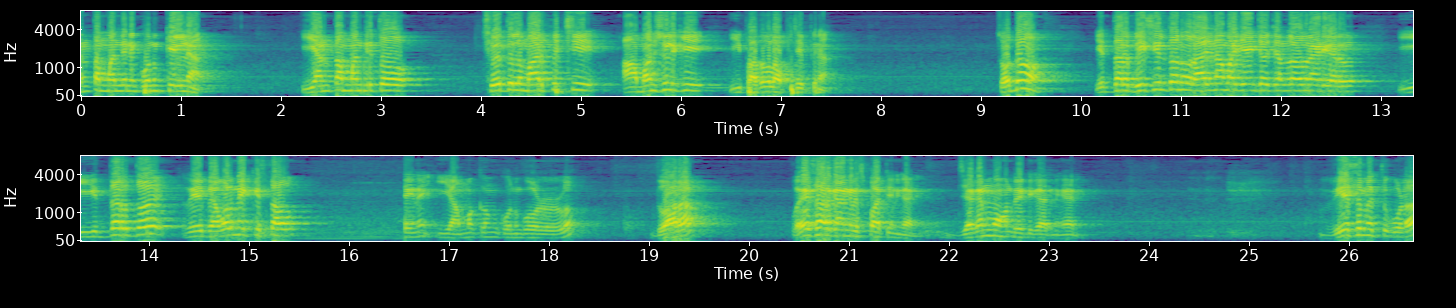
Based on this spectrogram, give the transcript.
ఎంతమందిని కొనుక్కెళ్ళినా ఎంతమందితో చేతులు మార్పిచ్చి ఆ మనుషులకి ఈ పదవులు అప్పచెప్పిన. చూద్దాం ఇద్దరు బీసీలతో నువ్వు రాజీనామా చేయించావు చంద్రబాబు నాయుడు గారు. ఈ ఇద్దరితో రేపు ఎవరిని ఎక్కిస్తావు? అయినా ఈ అమ్మకం కొనుగోళ్ళలో ద్వారా వైఎస్ఆర్ కాంగ్రెస్ పార్టీని కానీ జగన్మోహన్ రెడ్డి గారిని కానీ వేసమెత్తు కూడా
